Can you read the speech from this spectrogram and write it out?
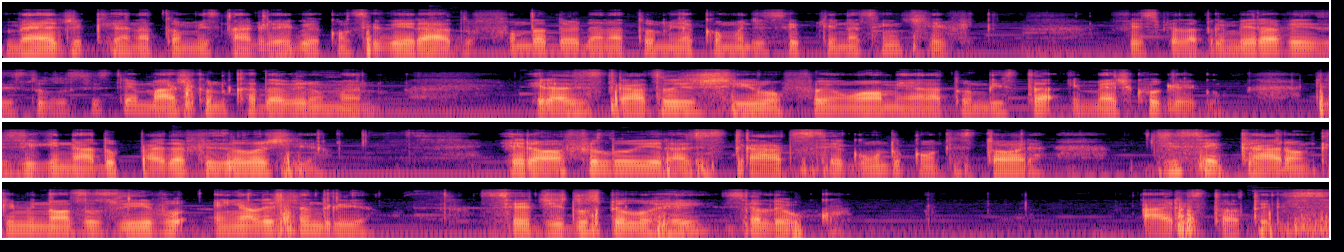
médico e anatomista grego, é considerado fundador da anatomia como disciplina científica. Fez pela primeira vez estudo sistemático no cadáver humano Erasistrato de Chio foi um homem anatomista e médico grego, designado pai da fisiologia. Herófilo e Erasistrato, segundo conta história, dissecaram criminosos vivos em Alexandria, cedidos pelo rei Seleuco. Aristóteles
